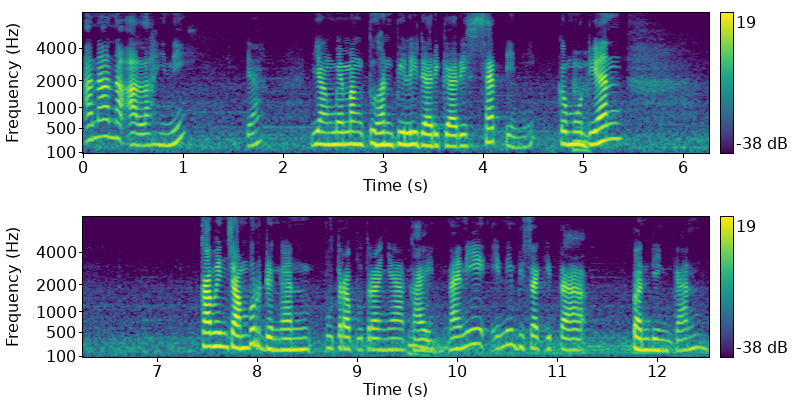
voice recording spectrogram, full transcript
anak-anak Allah ini ya yang memang Tuhan pilih dari garis set ini kemudian kawin campur dengan putra-putranya Kain. Nah, ini ini bisa kita bandingkan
